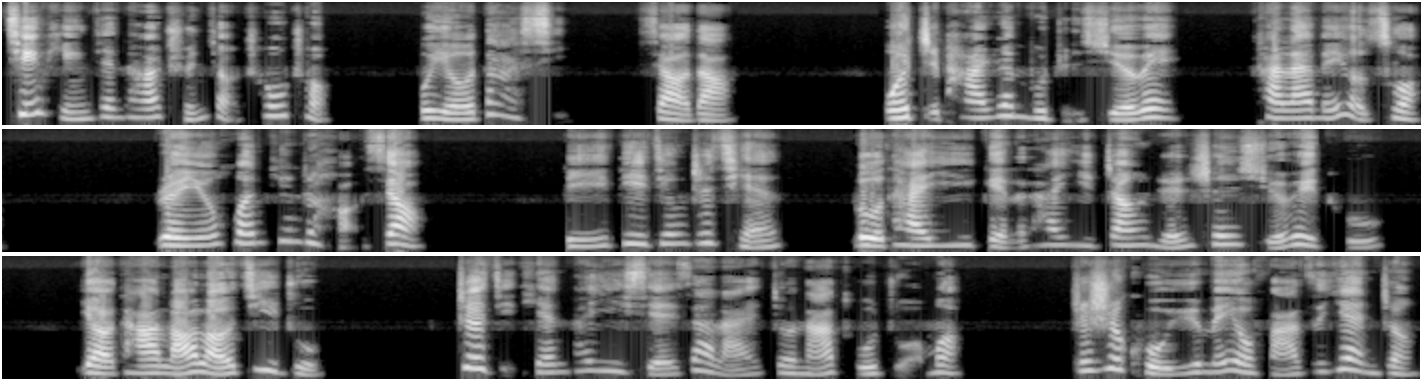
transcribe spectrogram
清平见他唇角抽抽，不由大喜，笑道：“我只怕认不准穴位，看来没有错。”阮云欢听着好笑。离地经之前。陆太医给了他一张人参穴位图，要他牢牢记住。这几天他一闲下来就拿图琢磨，只是苦于没有法子验证。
